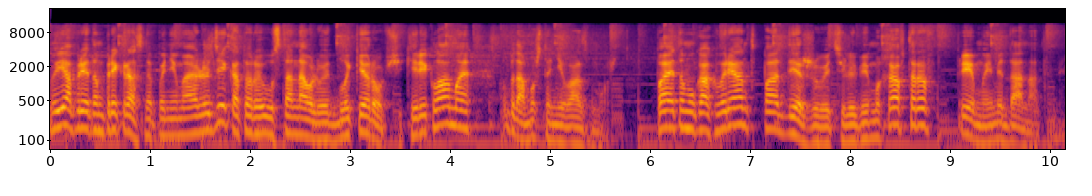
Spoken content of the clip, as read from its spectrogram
но я при этом прекрасно понимаю людей, которые устанавливают блокировщики рекламы, ну, потому что невозможно. Поэтому, как вариант, поддерживайте любимых авторов прямыми донатами.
